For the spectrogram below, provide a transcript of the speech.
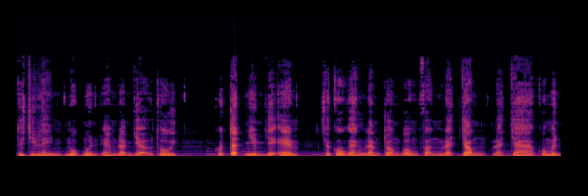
tôi chỉ lấy một mình em làm vợ thôi. Có trách nhiệm với em, sẽ cố gắng làm tròn bổn phận là chồng, là cha của mình.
